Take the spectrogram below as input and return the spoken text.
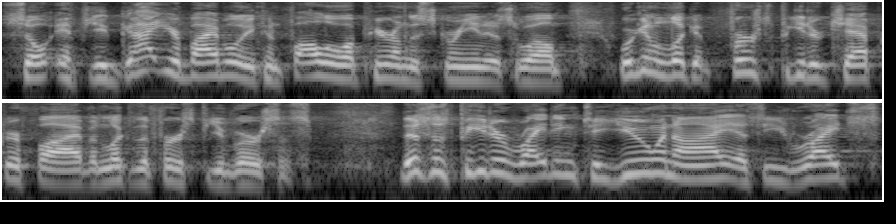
So if you've got your Bible, you can follow up here on the screen as well. We're going to look at 1 Peter chapter 5 and look at the first few verses. This is Peter writing to you and I as he writes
